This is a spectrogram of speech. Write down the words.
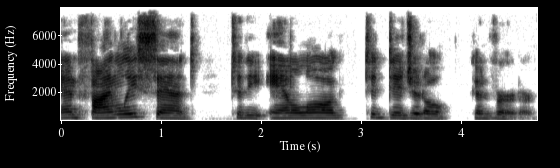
and finally sent to the analog to digital converter.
